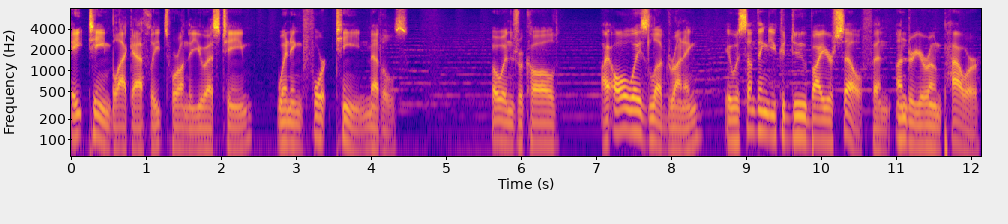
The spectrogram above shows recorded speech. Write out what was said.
18 black athletes were on the U.S. team, winning 14 medals. Owens recalled, I always loved running. It was something you could do by yourself and under your own power.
